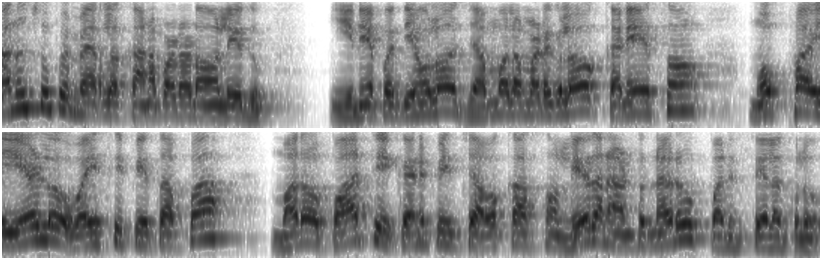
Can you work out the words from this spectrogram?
కనుచూపు మేరలో కనపడడం లేదు. ఈ నేపథ్యంలో జమ్మల మడుగులో కనీసం ముప్పై ఏళ్ళు వైసీపీ తప్ప మరో పార్టీ కనిపించే అవకాశం లేదని అంటున్నారు పరిశీలకులు.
